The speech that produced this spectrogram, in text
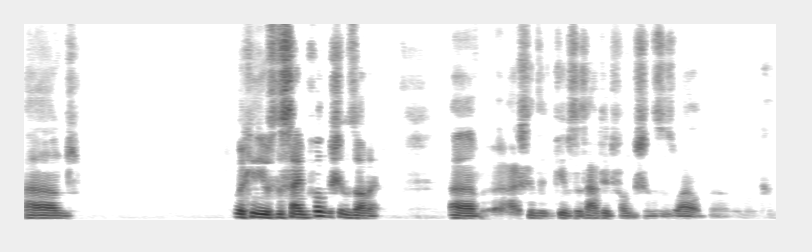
And we can use the same functions on it. Um, actually it gives us added functions as well but we'll come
